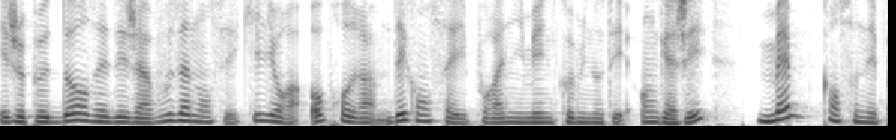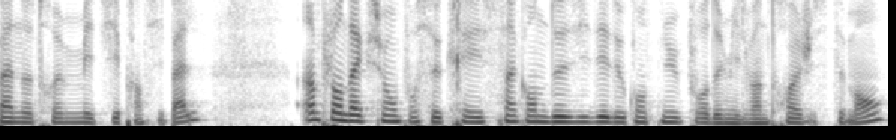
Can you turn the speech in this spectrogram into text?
et je peux d'ores et déjà vous annoncer qu'il y aura au programme des conseils pour animer une communauté engagée, même quand ce n'est pas notre métier principal, un plan d'action pour se créer 52 idées de contenu pour 2023 justement,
